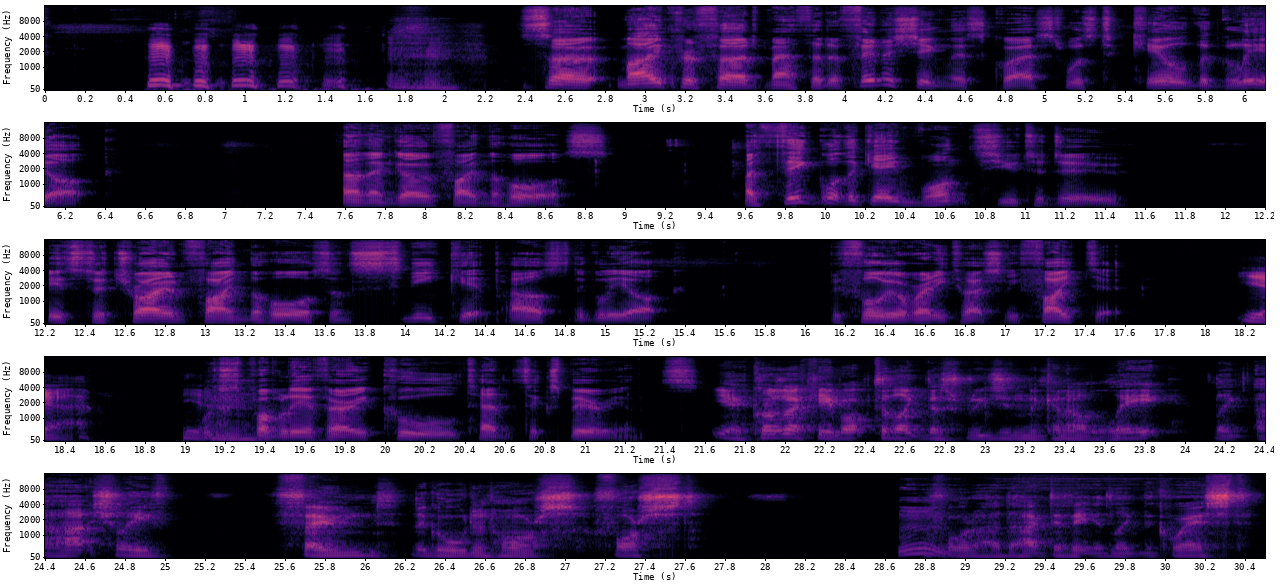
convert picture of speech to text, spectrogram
So my preferred method of finishing this quest was to kill the Gleok and then go and find the horse. I think what the game wants you to do is to try and find the horse and sneak it past the Gleok before you're ready to actually fight it, yeah, yeah, which is probably a very cool, tense experience. Yeah, because I came up to like this region kind of late. Like I actually found the golden horse first Mm. before I had activated like the quest.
